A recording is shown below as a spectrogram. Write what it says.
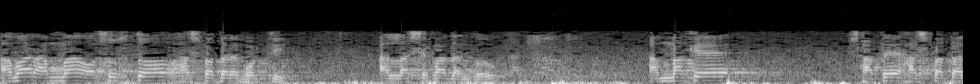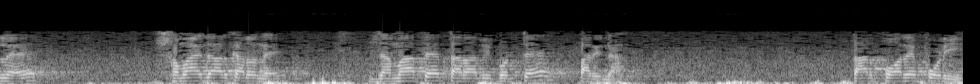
আমার আম্মা অসুস্থ, হাসপাতালে ভর্তি। আল্লাহ শেফা দান করুক। আম্মাকে সাথে হাসপাতালে সময় দেওয়ার কারণে জামাতে তারাবি পড়তে পারি না। তারপরে পড়ি।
